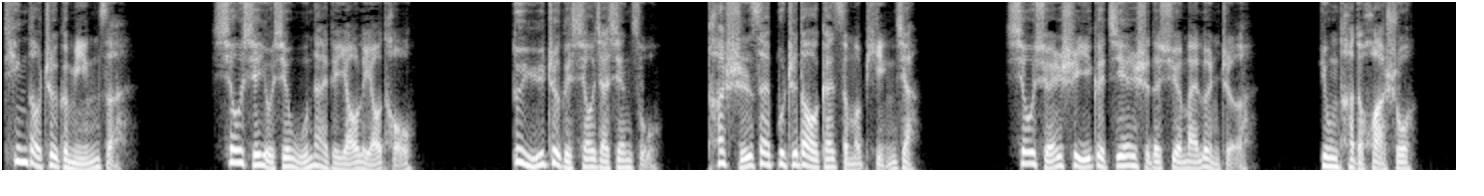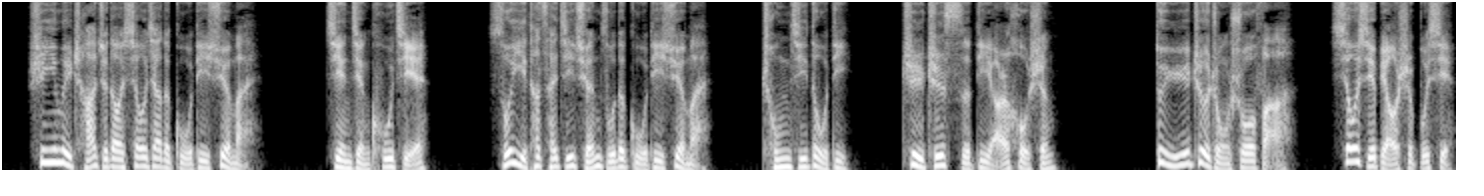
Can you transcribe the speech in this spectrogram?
听到这个名字，萧邪有些无奈的摇了摇头。对于这个萧家先祖，他实在不知道该怎么评价。萧玄是一个坚实的血脉论者，用他的话说，是因为察觉到萧家的古地血脉渐渐枯竭，所以他才集全族的古地血脉冲击斗帝，置之死地而后生。对于这种说法，萧协表示不屑。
